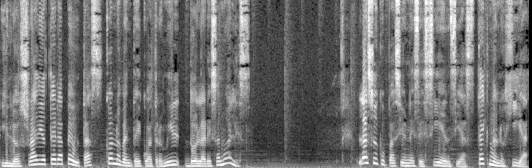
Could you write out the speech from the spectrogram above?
y los radioterapeutas con 94.000 dólares anuales. Las ocupaciones de ciencias, tecnología,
